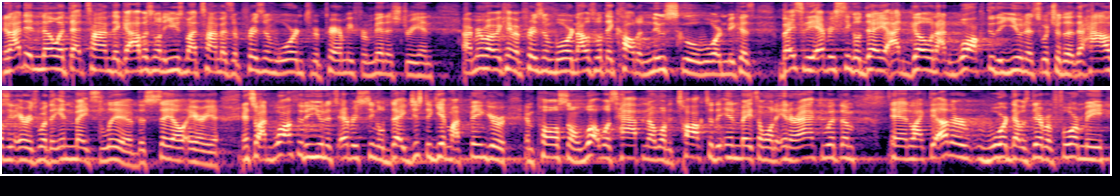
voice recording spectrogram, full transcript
And I didn't know at that time that God was going to use my time as a prison warden to prepare me for ministry. And I remember I became a prison warden. I was what they called a new school warden because basically every single day I'd go and I'd walk through the units, which are the, the housing areas where the inmates live, the cell area. And so I'd walk through the units every single day just to get my finger and pulse on what was happening. I want to talk to the inmates, I want to interact with them. And like the other warden that was there before me,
